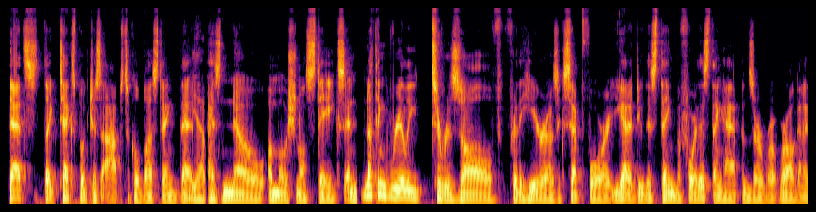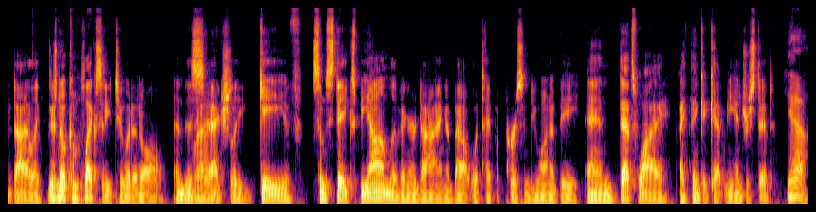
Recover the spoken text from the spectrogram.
that's like textbook just obstacle busting that Yep. has no emotional stakes and nothing really to resolve for the heroes except for you got to do this thing before this thing happens or we're, we're all going to die. Like there's no complexity to it at all, and this Right. actually gave some stakes beyond living or dying about what type of person do you want to be, and that's why I think it kept me interested. Yeah,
